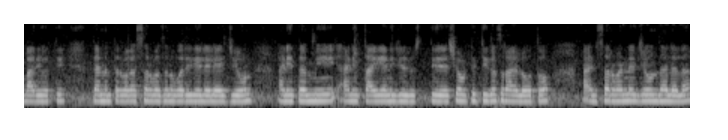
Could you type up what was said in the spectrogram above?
बारी होती. त्यानंतर बघा सर्वजण वरी गेलेले आहे जेवण आणि इथं मी आणि ताई आणि जी ती शेवटी तिघंच राहिलो होतो. आणि सर्वांनी जेवण झालेलं.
